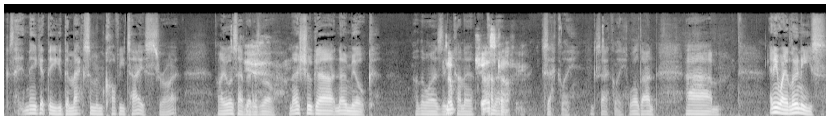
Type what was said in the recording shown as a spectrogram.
Because then you get the the maximum coffee taste, right? I always have that as well. No sugar, no milk. Otherwise, then Nope. kind of just coffee. Exactly, exactly. Well done. Um, anyway, loonies,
